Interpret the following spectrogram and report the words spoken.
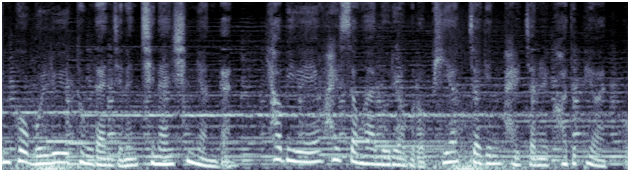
김포 물류유통단지는 지난 10년간 협의회의 활성화 노력으로 비약적인 발전을 거듭해왔고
